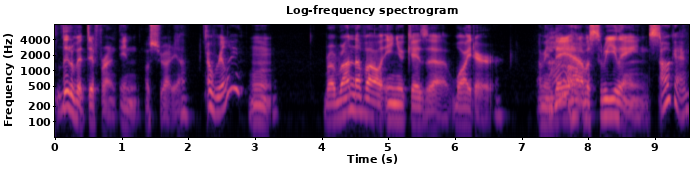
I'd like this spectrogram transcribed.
a little bit different in Australia. oh, really? But roundabout in UK is uh, wider. I mean, they Oh. have uh, three lanes, Okay.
